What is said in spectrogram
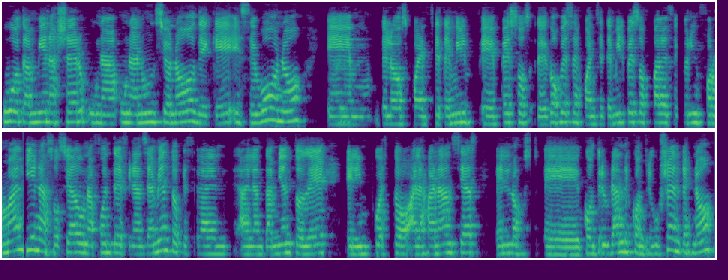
hubo también ayer una, un anuncio, ¿no?, de que ese bono de los 47 mil pesos, de dos veces 47 mil pesos para el sector informal, tiene asociado una fuente de financiamiento que es el adelantamiento del el impuesto a las ganancias en los eh, grandes contribuyentes, ¿no?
